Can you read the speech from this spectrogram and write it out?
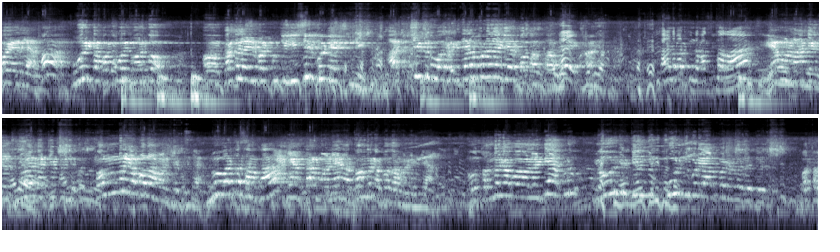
పోయేదిలే ఊరికి ఆ పక్క పోతే వరకు పెద్దలైన పట్టుకుంటే ఇసిరి కొట్టేస్తుంది అచ్చికి ఒకరికి తినకూడదే చేరిపోతాం ఏయ్, కరెంట్ పట్టుకుంటే వస్తారా? ఏమో నాకే తెలుసు చెప్పింది. తొందరగా పోదామని చెప్పింది నువ్వు పడతా సమక నాకేం కర్మ నేను తొందరగా పోదామని. నువ్వు తొందరగా పోవాలంటే అప్పుడు ఎవరికి తెలుసు కూడికి కూడా ఏర్పడి ఉండదు. మొత్తం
